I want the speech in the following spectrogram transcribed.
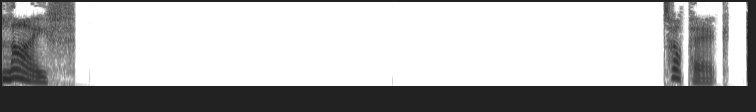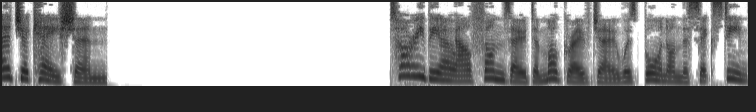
Life Topic: Education Toribio Alfonso de Mogrovejo was born on 16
